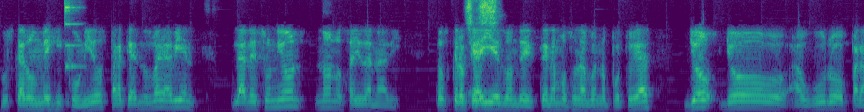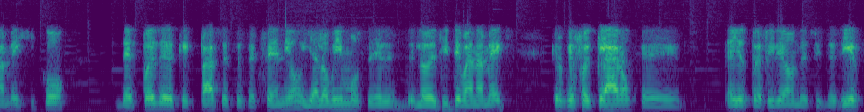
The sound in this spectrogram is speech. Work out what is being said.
buscar un México unidos para que nos vaya bien. La desunión no nos ayuda a nadie. Entonces creo que ahí es donde tenemos una buena oportunidad. Yo, yo auguro para México, después de que pase este sexenio, y ya lo vimos, el, lo de Citibanamex, creo que fue claro que ellos prefirieron decir,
